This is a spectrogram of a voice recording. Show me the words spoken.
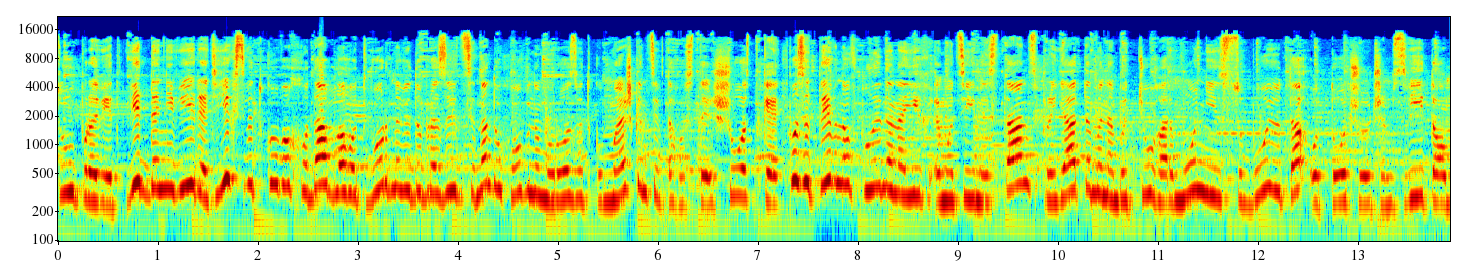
супровід. Віддані вірять, їх святкова хода благотворно відобразиться на духовному розвитку мешканців та гостей шостки. Позитивно вплине на їх емоційний стан, сприятиме набуттю гармонії з собою та оточуючим світом.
